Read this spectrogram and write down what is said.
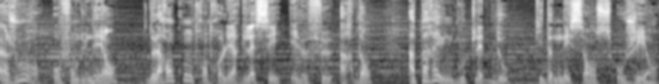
Un jour, au fond du néant, de la rencontre entre l'air glacé et le feu ardent, apparaît une gouttelette d'eau qui donne naissance au géant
